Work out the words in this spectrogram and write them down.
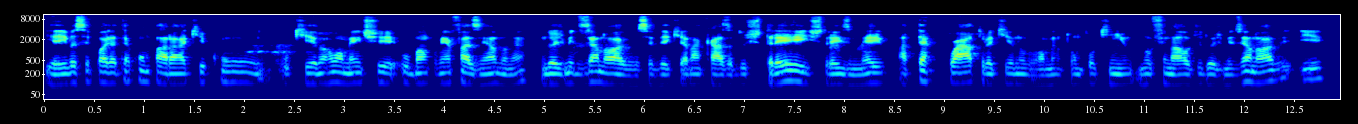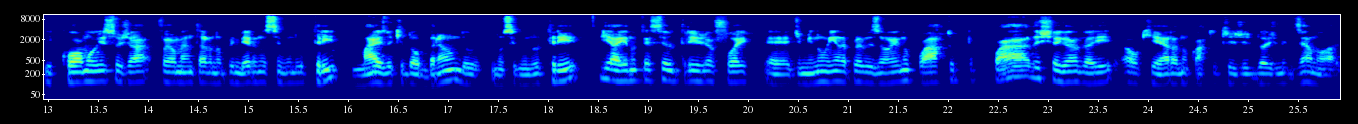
e aí você pode até comparar aqui com o que normalmente o banco vinha fazendo né? em 2019. Você vê que é na casa dos 3, 3,5, até 4 aqui, no, aumentou um pouquinho no final de 2019, e, e como isso já foi aumentando no primeiro e no segundo TRI, mais do que dobrando no segundo TRI, e aí no terceiro TRI já foi é, diminuindo a previsão e no quarto quase chegando aí ao que era no quarto TRI de 2019.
